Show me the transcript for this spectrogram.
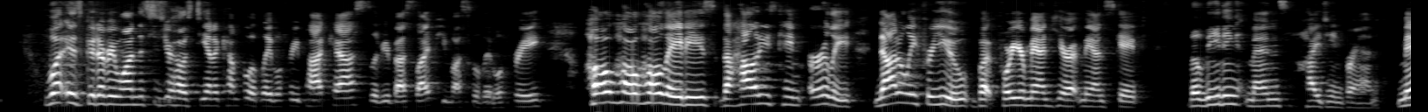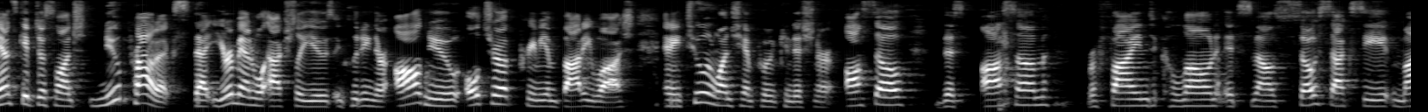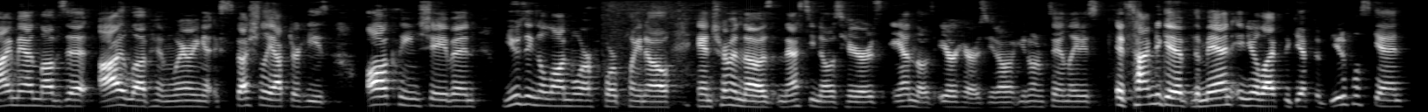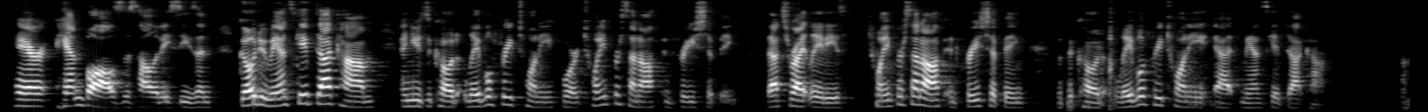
what is good, everyone? This is your host, Deanna Kemple with Label Free Podcast. Live your best life. You must live label free. Ho, ho, ho, ladies. The holidays came early, not only for you, but for your man here at Manscaped, the leading men's hygiene brand. Manscaped just launched new products that your man will actually use, including their all new ultra premium body wash and a two in one shampoo and conditioner. Also, this awesome refined cologne. It smells so sexy. My man loves it. I love him wearing it, especially after he's all clean shaven, using the lawnmower 4.0 and trimming those nasty nose hairs and those ear hairs. You know, you know what I'm saying, ladies? It's time to give the man in your life the gift of beautiful skin, hair, and balls this holiday season. Go to manscaped.com and use the code labelfree20 for 20% off and free shipping. That's right, ladies, 20% off and free shipping with the code labelfree20 at manscaped.com.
